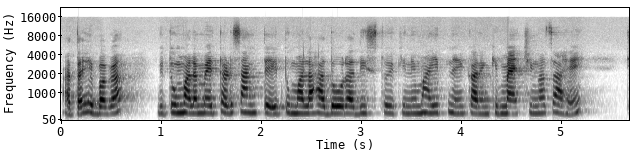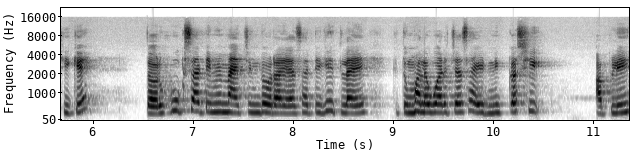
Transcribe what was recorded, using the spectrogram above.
आता हे बघा मी तुम्हाला मेथड सांगते. तुम्हाला हा दोरा दिसतोय की नाही माहीत नाही कारण की मॅचिंगच आहे. ठीक आहे? तर हुकसाठी मी मॅचिंग दोरा यासाठी घेतला आहे की तुम्हाला वरच्या साईडनी कशी आपली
